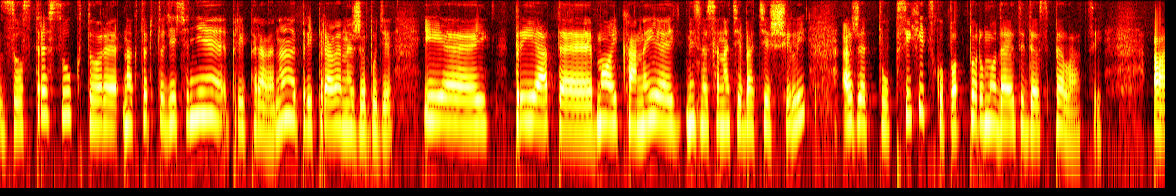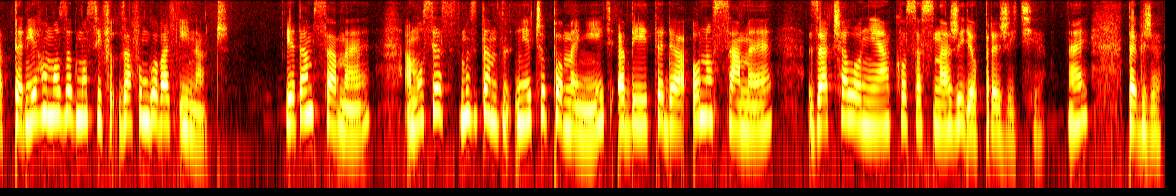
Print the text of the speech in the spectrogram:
Zo stresu, ktoré, na ktoré to dieťa nie je pripravené. Je pripravené, že bude jej, prijaté, mojka, jej, my sme sa na teba tešili. A že tú psychickú podporu mu dajú tí dospeláci. A ten jeho mozog musí zafungovať inač je tam samé a musia, musí tam niečo pomeniť, aby teda ono samé začalo nejako sa snažiť o prežitie. Hej? Takže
